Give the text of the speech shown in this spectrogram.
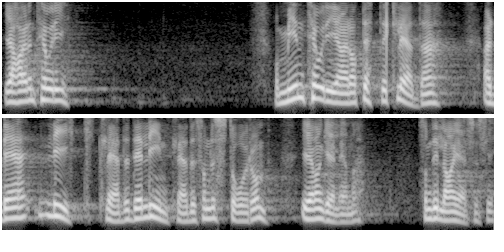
Jeg har en teori. Og Min teori er at dette kledet er det likkledet, det linkledet som det står om i evangeliene. Som de la Jesus i.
